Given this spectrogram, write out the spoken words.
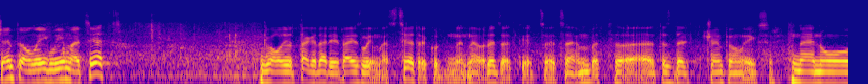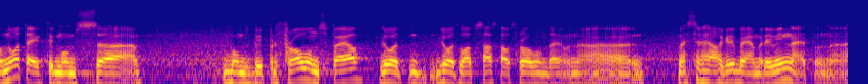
Champions League līmē ciet. Vēl jau tagad arī ir aizlīmēts cietri, kur ne, nevar redzēt, ka ir CCM, bet uh, tas dēļ Champions League ir. Nē, nu noteikti mums, uh, mums bija pret Frolundu spēle. Ļoti, ļoti labs sastāvs Frolundai. Un, uh, mēs reāli gribējām arī vinnēt. Un, uh,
